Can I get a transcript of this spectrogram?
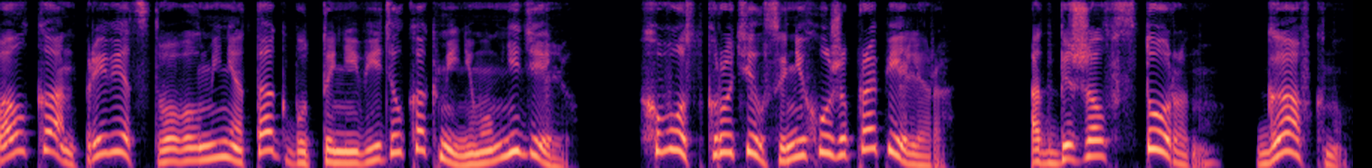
Полкан приветствовал меня так, будто не видел как минимум неделю. Хвост крутился не хуже пропеллера. Отбежал в сторону, гавкнул.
